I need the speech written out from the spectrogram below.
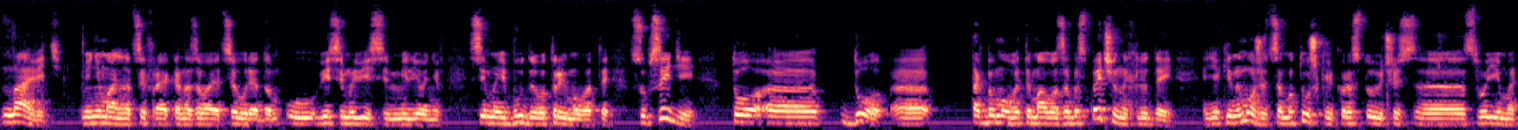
навіть мінімальна цифра, яка називається урядом, у 8,8 мільйонів сімей буде отримувати субсидії, то е, до е, так би мовити, малозабезпечених людей, які не можуть самотужки, користуючись е, своїми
